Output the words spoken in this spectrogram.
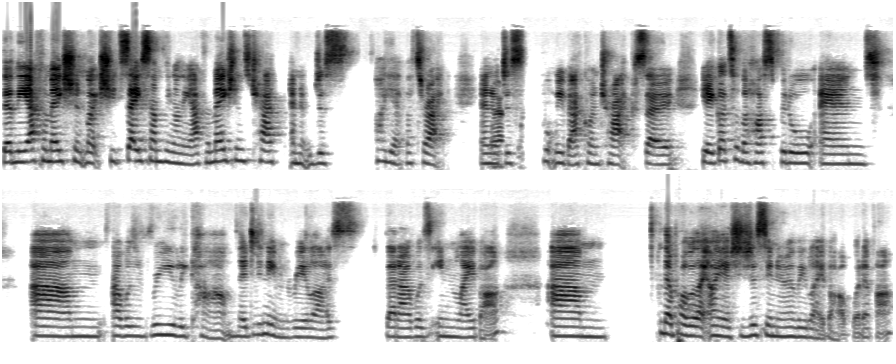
then the affirmation, like she'd say something on the affirmations track, and it would just, oh, yeah, that's right. And yeah. it just put me back on track. So, yeah, got to the hospital and um, I was really calm. They didn't even realize that I was in labor. Um, they're probably like, oh yeah, she's just in early labor, whatever.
